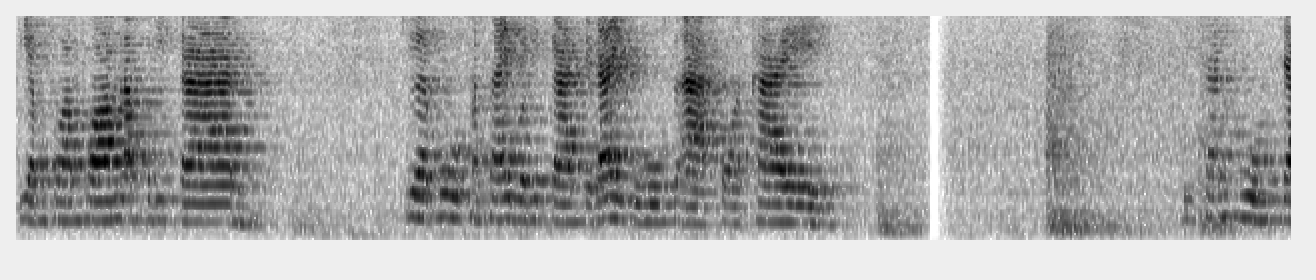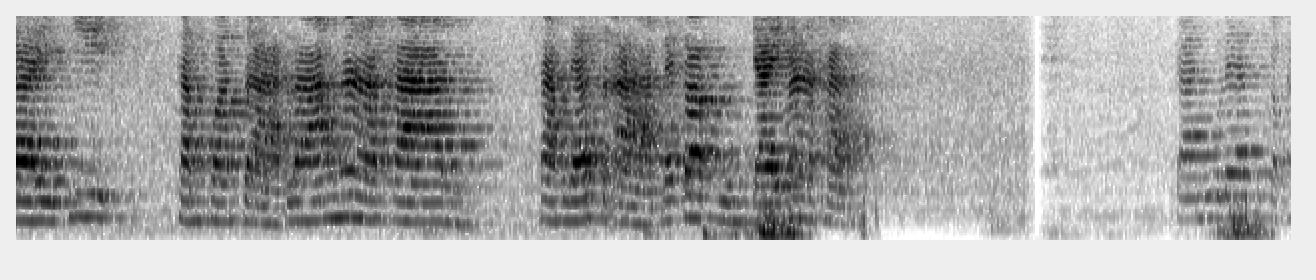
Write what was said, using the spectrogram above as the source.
เตรียมความพร้อมรับบริการ เพื่อผู้มาใช้บริการจะได้ดูสะอาดปลอดภัย ดิฉันภูมิใจที่ทำความสะอาดล้างหน้าอาคารทำแล้วสะอาดและก็ภูมิใจมากค่ะ การดูแลสุขภ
